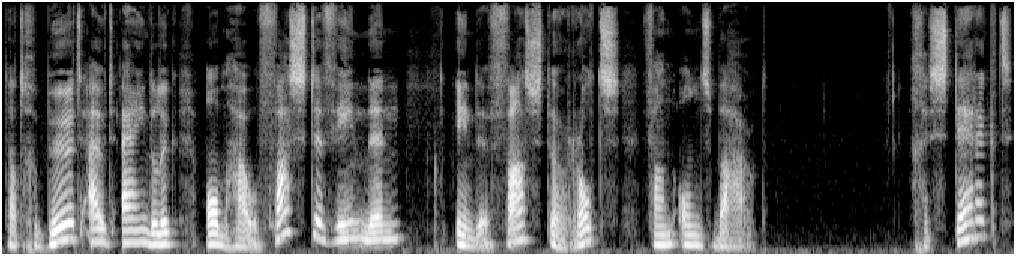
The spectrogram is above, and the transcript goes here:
dat gebeurt uiteindelijk om houvast te vinden in de vaste rots van ons behoud. Gesterkt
